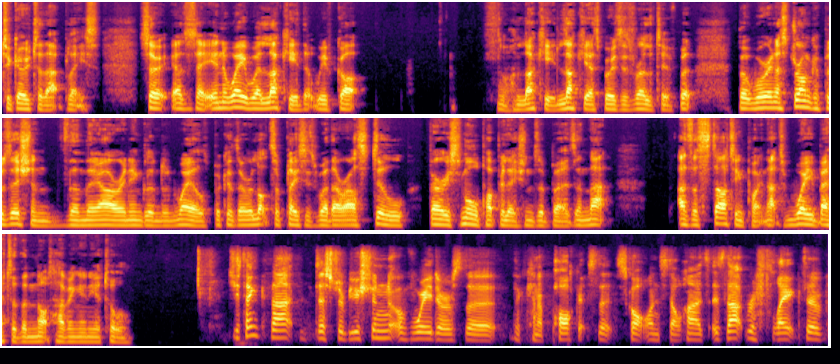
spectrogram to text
to go to that place. So, as I say, in a way, we're lucky that we've got. Well, lucky, lucky, I suppose, is relative, but but we're in a stronger position than they are in England and Wales because there are lots of places where there are still very small populations of birds, and that, as a starting point, that's way better than not having any at all. Do you think that distribution of waders, the the kind of pockets that Scotland still has, is that reflective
